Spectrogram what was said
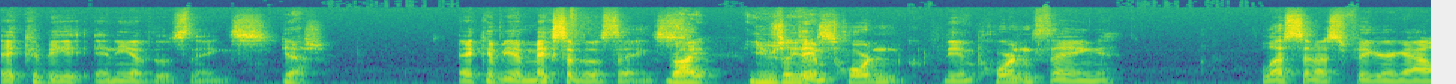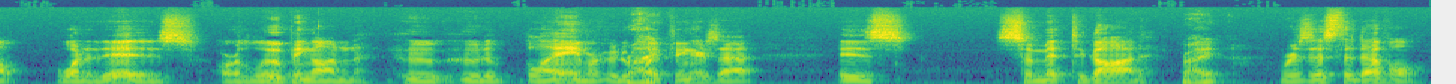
it could be any of those things. Yes. It could be a mix of those things. Right. Usually The is. important the important thing, less than us figuring out what it is or looping on who who to blame or who to Right. point fingers at, is submit to God, right. resist the devil,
